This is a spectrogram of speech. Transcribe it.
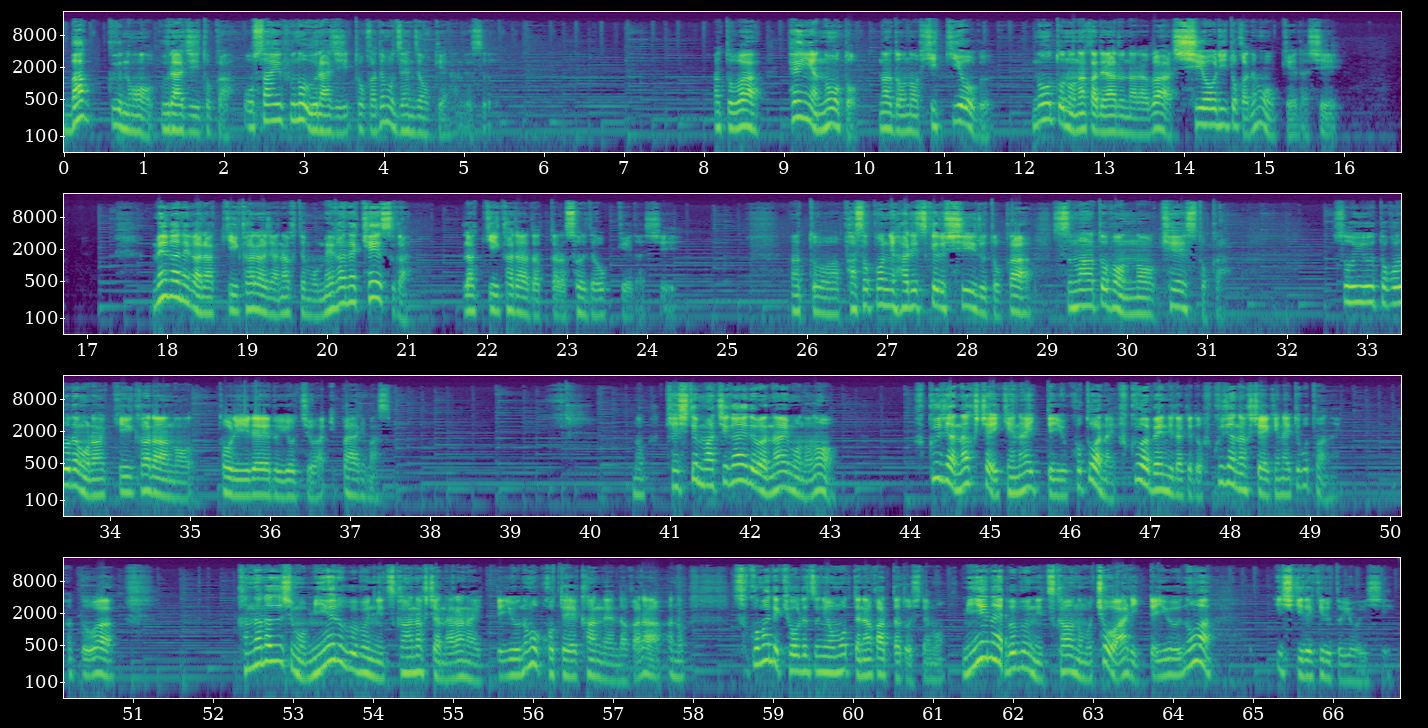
バッグの裏地とかお財布の裏地とかでも全然 OK なんです。あとはペンやノートなどの筆記用具、ノートの中であるならばしおりとかでも OK だし、メガネがラッキーカラーじゃなくても、メガネケースがラッキーカラーだったらそれで OK だし、あとはパソコンに貼り付けるシールとか、スマートフォンのケースとか、そういうところでもラッキーカラーの取り入れる余地はいっぱいあります。の決して間違いではないものの、服じゃなくちゃいけないっていうことはない。服は便利だけど、服じゃなくちゃいけないってことはない。あとは、必ずしも見える部分に使わなくちゃならないっていうのも固定観念だから、あの、そこまで強烈に思ってなかったとしても、見えない部分に使うのも超ありっていうのは意識できると良いし、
